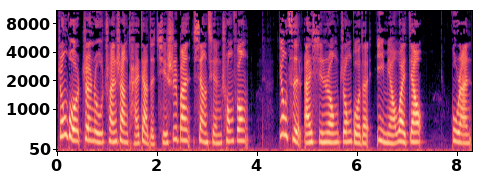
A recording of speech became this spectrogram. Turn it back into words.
中国正如穿上铠甲的骑士般向前冲锋，用此来形容中国的疫苗外交。固然，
